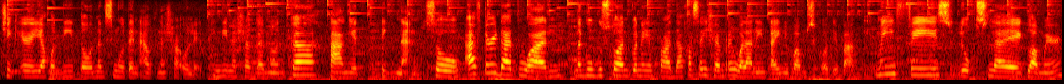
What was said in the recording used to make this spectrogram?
cheek area ko dito, nag-smoothen out na siya ulit. Hindi na siya ganun ka-pangit tignan. So, after that one, nagugustuhan ko na yung product kasi syempre wala na yung tiny bumps ko, ba diba? My face looks like plumber.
